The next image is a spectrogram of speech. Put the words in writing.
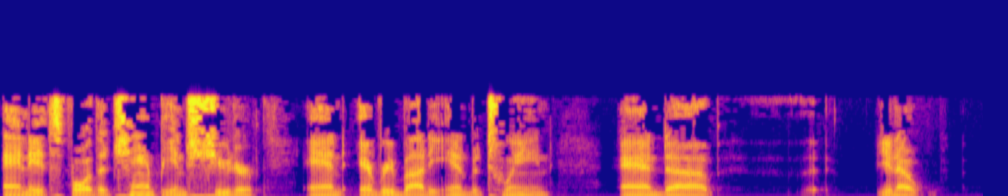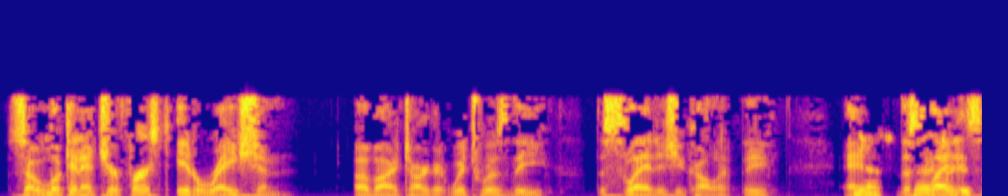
and it's for the champion shooter and everybody in between. And uh, you know, so looking at your first iteration of iTarget, which was the the sled, as you call it, the and Yes, the sled like is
